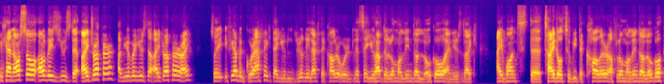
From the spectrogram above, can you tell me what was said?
You can also always use the eyedropper. Have you ever used the eyedropper, right? So if you have a graphic that you really like the color, or let's say you have the Loma Linda logo and you're like, I want the title to be the color of Loma Linda logo,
